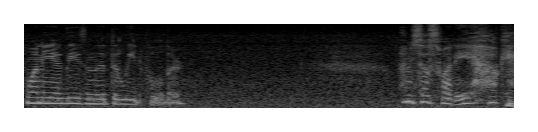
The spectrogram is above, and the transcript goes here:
20 of these in the delete folder. I'm so sweaty. Okay.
